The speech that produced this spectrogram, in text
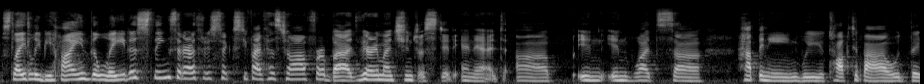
slightly behind the latest things that R365 has to offer, but very much interested in it, uh, in, in what's uh, happening. We talked about the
